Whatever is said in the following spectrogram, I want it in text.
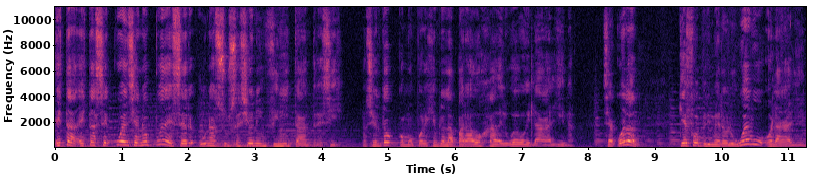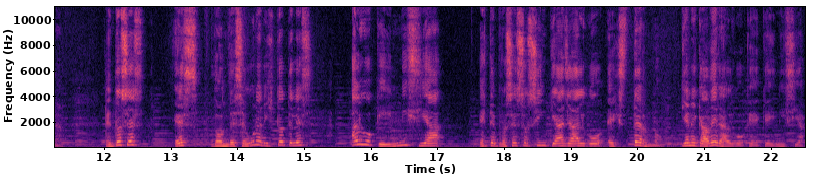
esta, esta secuencia no puede ser una sucesión infinita entre sí, ¿no es cierto? Como por ejemplo la paradoja del huevo y la gallina. ¿Se acuerdan? ¿Qué fue primero, el huevo o la gallina? Entonces es donde, según Aristóteles, algo que inicia este proceso sin que haya algo externo. Tiene que haber algo que, inicia.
